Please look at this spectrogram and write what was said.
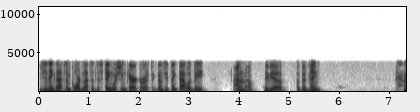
Do you think that's important? That's a distinguishing characteristic. Don't you think that would be, I don't know, maybe a, a good thing?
